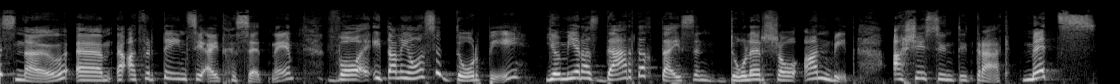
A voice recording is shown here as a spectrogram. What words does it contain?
is nou 'n um, advertensie uitgesit, nê, waar 'n Italiaanse dorpie jou meer as 30000 dollar sal aanbied as jy soontoe trek, mits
